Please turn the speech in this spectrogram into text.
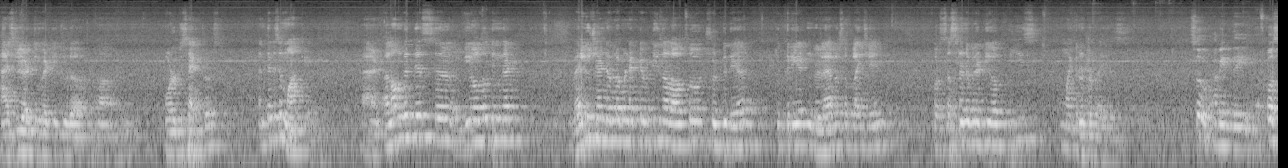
hatchery ultimately to the uh, sectors, and there is a market. And along with this, uh, we also think that value chain development activities are also should be there to create a reliable supply chain for sustainability of these micro enterprises. So, I mean, the, of course,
